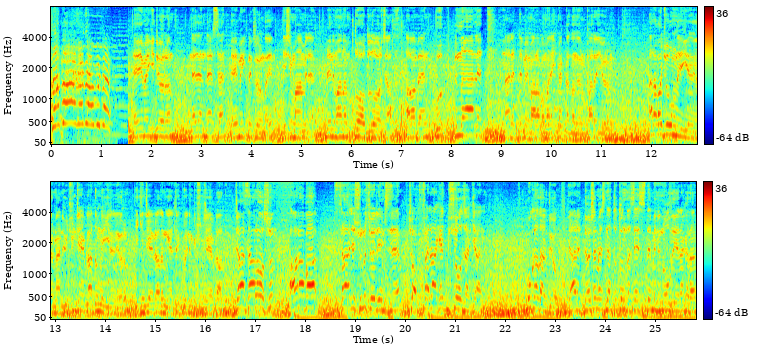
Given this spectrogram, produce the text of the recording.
Sabaha kadar burada. Evime gidiyorum. Neden dersen evime gitmek zorundayım. Eşim hamile. Benim hanım doğdu doğuracak. Ama ben bu nalet, nalet demeyeyim arabama. Ekmek kazanıyorum, para yiyorum. Arabacılığımla ilgileniyorum. Yani üçüncü evladımla ilgileniyorum. İkinci evladım gelecek. Benim üçüncü evladım. Can sağ olsun. Araba sadece şunu söyleyeyim size. Çok felaket bir şey olacak yani. Bu kadar diyorum. Yani döşemesinden tutun da ses sisteminin olduğu yere kadar.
